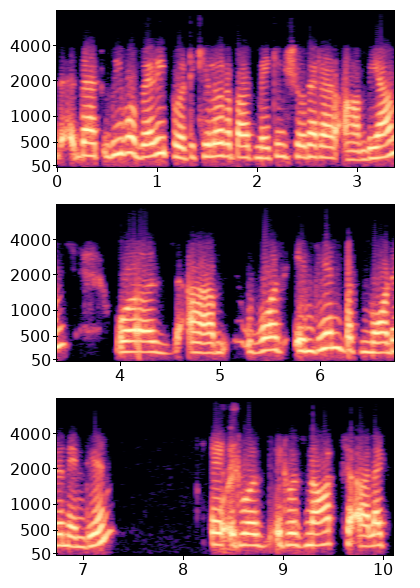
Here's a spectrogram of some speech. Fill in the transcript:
th- that we were very particular about making sure that our ambiance was um, was Indian but modern Indian. It, Right. it was it was not uh, like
